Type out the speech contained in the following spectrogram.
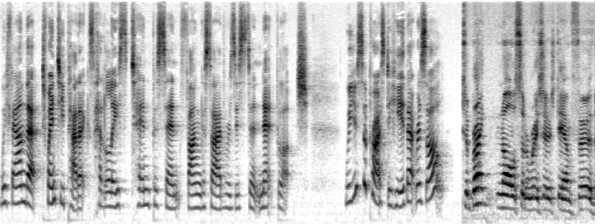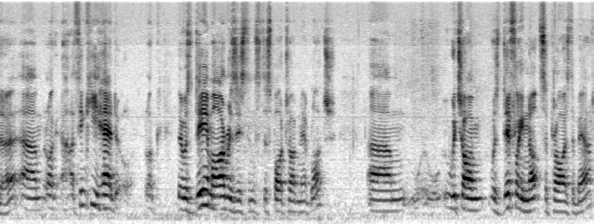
we found that 20 paddocks had at least 10% fungicide resistant net blotch. Were you surprised to hear that result? To break Noel's sort of research down further, um, like I think he had, look, there was DMI resistance to spot type net blotch, um, which I was definitely not surprised about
